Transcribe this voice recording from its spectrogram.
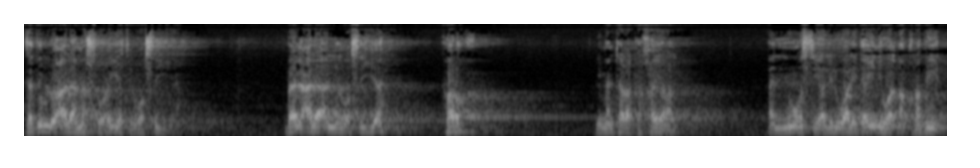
تدل على مشروعية الوصية بل على أن الوصية فرض لمن ترك خيرا أن يوصي للوالدين والأقربين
